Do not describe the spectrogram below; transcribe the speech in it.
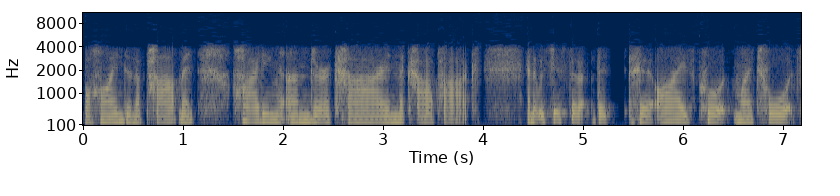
behind an apartment, hiding under a car in the car park. And it was just that, that her eyes caught my torch.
